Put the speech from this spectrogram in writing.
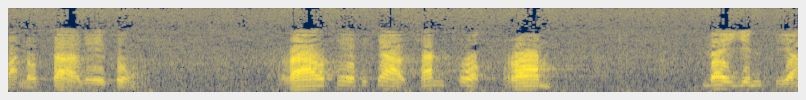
มนุษาเวสุงเราเทพเจ้าชั้นพวกพร้อม ได้ยินเสียง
